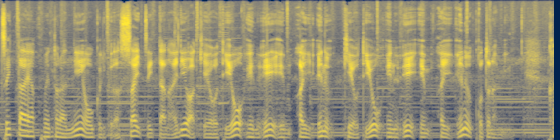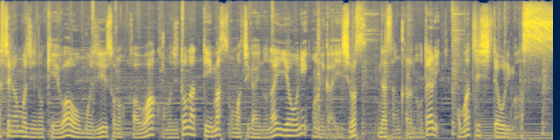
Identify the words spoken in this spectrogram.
Twitter やコメント欄にお送りください。Twitter の ID は KOTONAMIN KOTONAMIN ことなみ頭文字の K は大文字その他は小文字となっていますお間違いのないようにお願いします皆さんからのお便りお待ちしております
